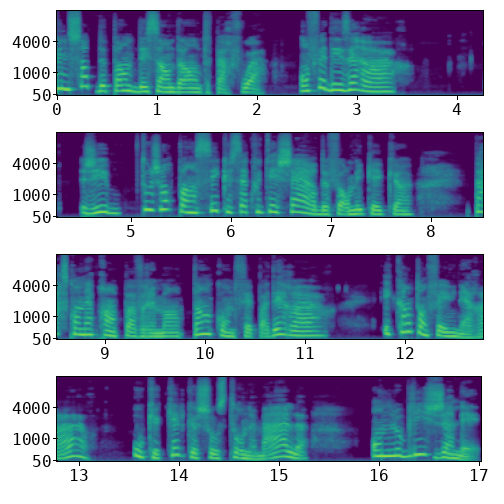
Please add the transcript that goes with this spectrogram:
une sorte de pente descendante parfois. On fait des erreurs. J'ai toujours pensé que ça coûtait cher de former quelqu'un, parce qu'on n'apprend pas vraiment tant qu'on ne fait pas d'erreur. Et quand on fait une erreur, ou que quelque chose tourne mal, on ne l'oublie jamais.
